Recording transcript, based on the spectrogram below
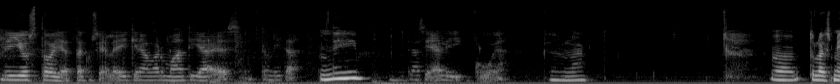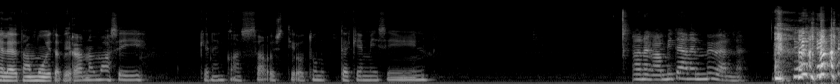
niin just toi, että kun siellä ei ikinä varmaan tiedä edes, että mitä, niin, mitä siellä liikkuu. Ja... kyllä. No, Tuleeko mieleen jotain muita viranomaisia, kenen kanssa olisit joutunut tekemisiin? Ainakaan mitään en myönnä.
